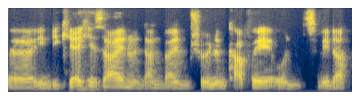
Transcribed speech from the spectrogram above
äh, in die Kirche sein und dann beim schönen Kaffee uns wieder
